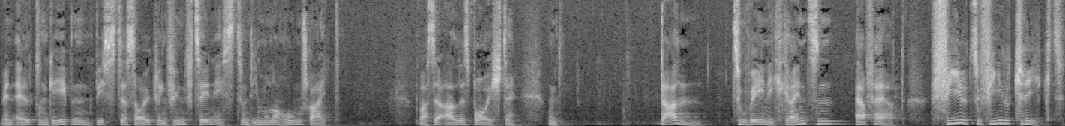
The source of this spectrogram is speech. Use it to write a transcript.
Wenn Eltern geben, bis der Säugling 15 ist und immer noch rumschreit, was er alles bräuchte. Und dann zu wenig Grenzen erfährt viel zu viel kriegt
